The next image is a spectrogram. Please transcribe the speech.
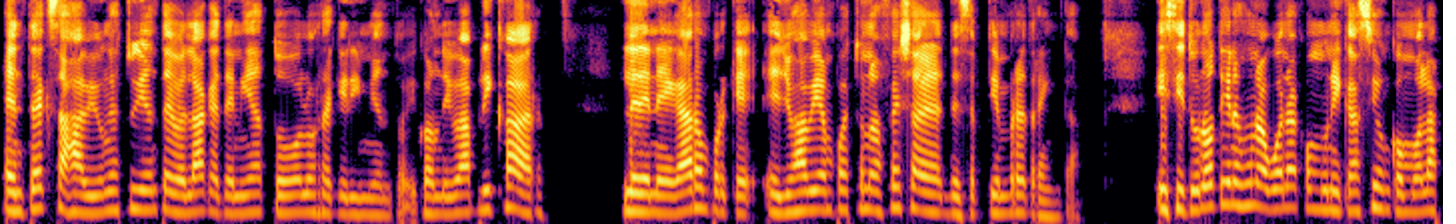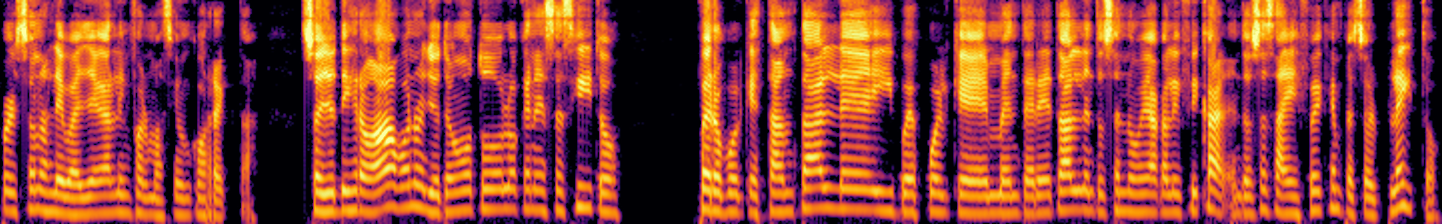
En Texas había un estudiante, ¿verdad? Que tenía todos los requerimientos y cuando iba a aplicar, le denegaron porque ellos habían puesto una fecha de, de septiembre 30. Y si tú no tienes una buena comunicación, ¿cómo a las personas le va a llegar la información correcta? O sea, ellos dijeron, ah, bueno, yo tengo todo lo que necesito, pero porque es tan tarde y pues porque me enteré tarde, entonces no voy a calificar. Entonces ahí fue que empezó el pleito.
